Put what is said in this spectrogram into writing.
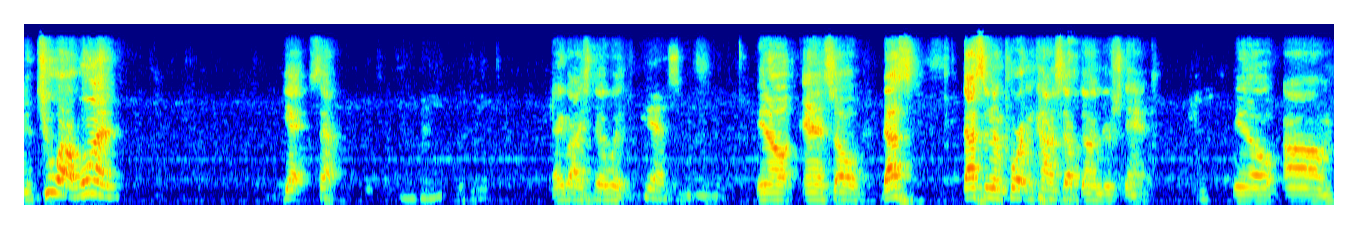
The two are one, yet separate. Everybody still with me? Yes. You know, and so that's that's an important concept to understand. You know, um,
